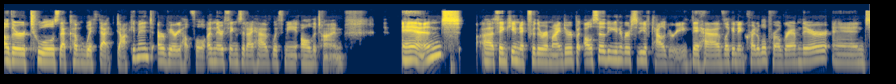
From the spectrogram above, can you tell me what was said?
other tools that come with that document are very helpful. And they're things that I have with me all the time. And uh, thank you, Nick, for the reminder. But also the University of Calgary. They have like an incredible program there. And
